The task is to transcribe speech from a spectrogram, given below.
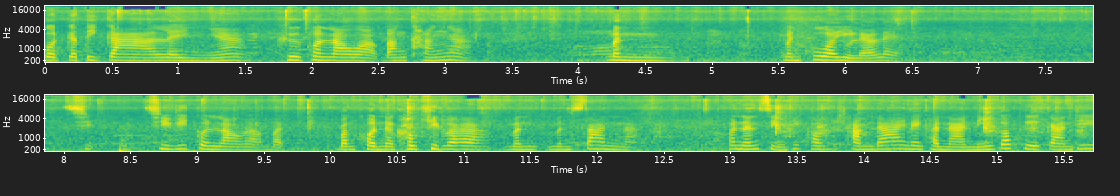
กฎกติกาอะไรอย่างเงี้ย คือคนเราอะบางครั้งอะมันมันกลัวอยู่แล้วแหละชชีวิตคนเราอะแบบบางคนน่ะเขาคิดว่ามันมันสั้นน่ะเพราะฉะนั้นสิ่งที่เขาทำได้ในขณะนี้ก็คือการที่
